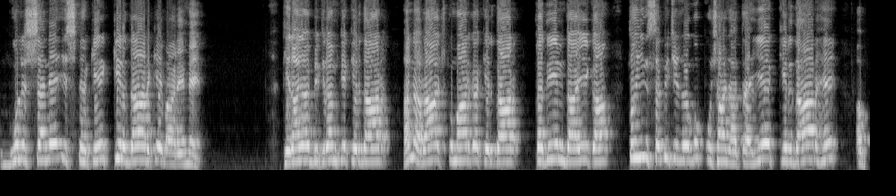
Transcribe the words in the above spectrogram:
गुलशन इश्क के किरदार के बारे में। कि राजा विक्रम के किरदार, है ना, राजकुमार का किरदार, कदीम दाई का तो इन सभी चीज़ों को पूछा जाता है, ये किरदार है, अब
